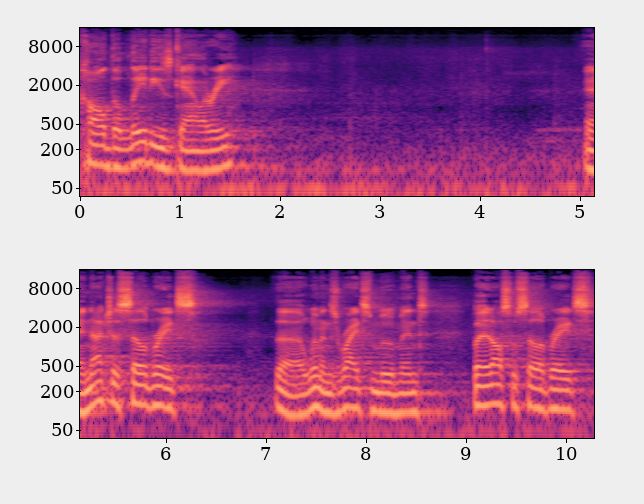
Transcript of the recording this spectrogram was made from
called the Ladies Gallery. And not just celebrates the women's rights movement, but it also celebrates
